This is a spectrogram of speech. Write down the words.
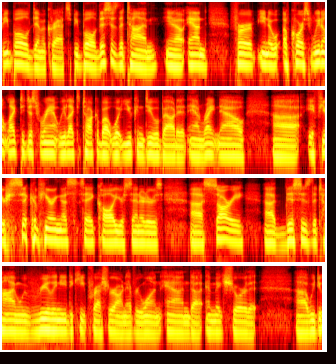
be bold democrats be bold. This is the time you know and for you know of course we don't like to just rant. We like to talk about what you can do about it. And right now uh, if you're sick of hearing us say call your senators uh, sorry uh, this is the time. We really need to keep pressure on everyone and uh, and make sure that uh, we do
